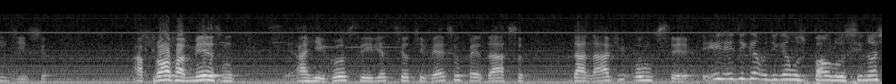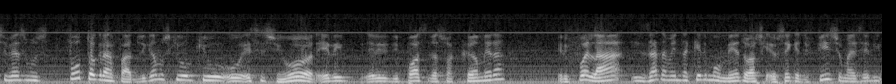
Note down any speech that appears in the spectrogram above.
indício. A prova mesmo, a rigor, seria se eu tivesse um pedaço da nave ou um ser. E, e digamos, digamos, Paulo, se nós tivéssemos fotografado, digamos que, o, que o, esse senhor, ele, ele de posse da sua câmera, ele foi lá exatamente naquele momento, eu, acho que, eu sei que é difícil, mas ele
